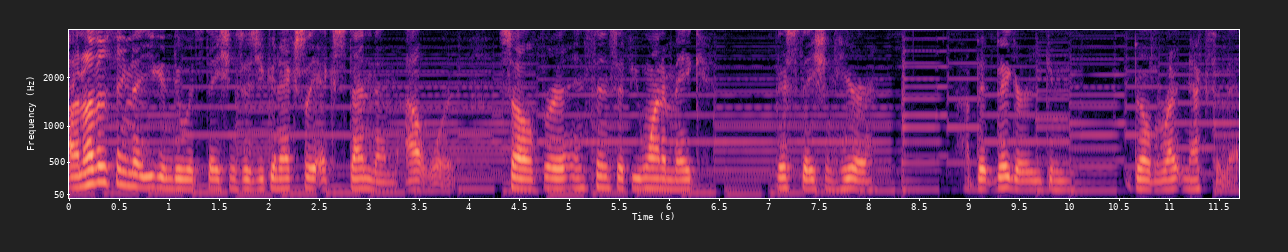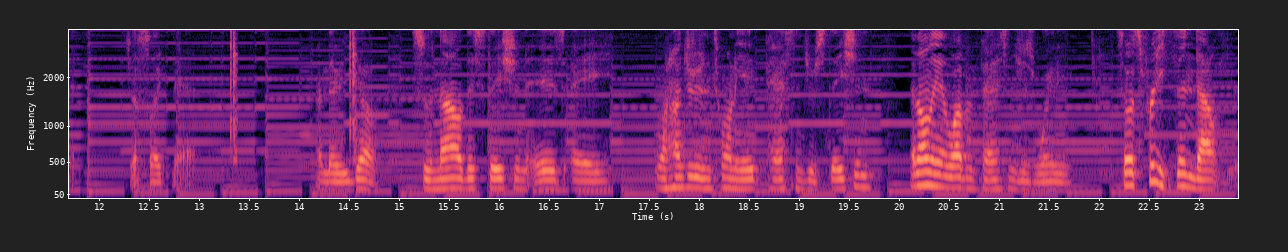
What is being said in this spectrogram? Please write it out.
Another thing that you can do with stations is you can actually extend them outward. So for instance, if you want to make this station here a bit bigger, you can build right next to that, just like that. And there you go. So now this station is a 128 passenger station and only 11 passengers waiting. So it's pretty thinned out here.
